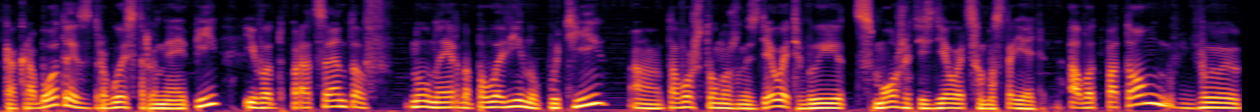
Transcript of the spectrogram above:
как работает, с другой стороны, API. И вот процентов, ну, наверное, половину пути а, того, что нужно сделать, вы сможете сделать самостоятельно. А вот потом в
